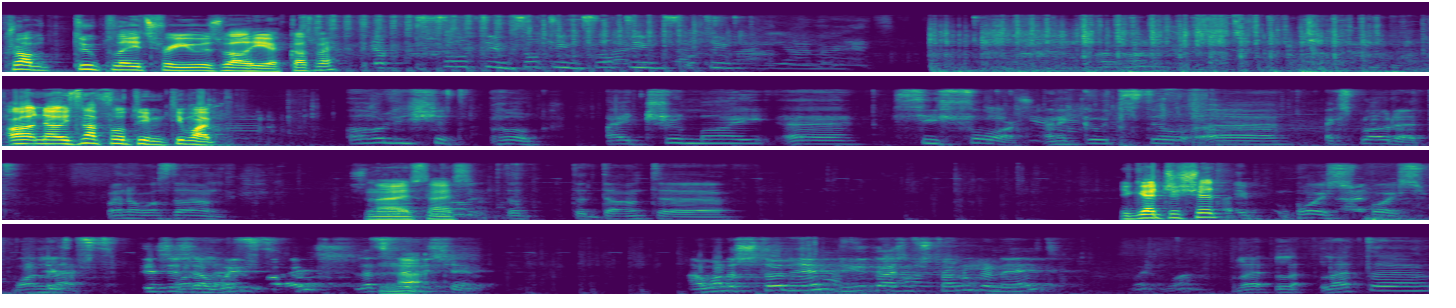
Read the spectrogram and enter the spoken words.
drop two plates for you as well here, Kasper. Yep, full team, full team, full team, full team. body armor. I'm- I'm- Oh no, it's not full team. Team wipe. Holy shit, bro. I threw my uh, C4 and it could still uh, exploded when I was down. Nice, nice. The, the down to... You get your shit. Hey, boys, boys, one left. This is one a win, boys. Let's No. finish him. I want to stun him. Do you guys have stun grenade? Wait, what? Let let let uh,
